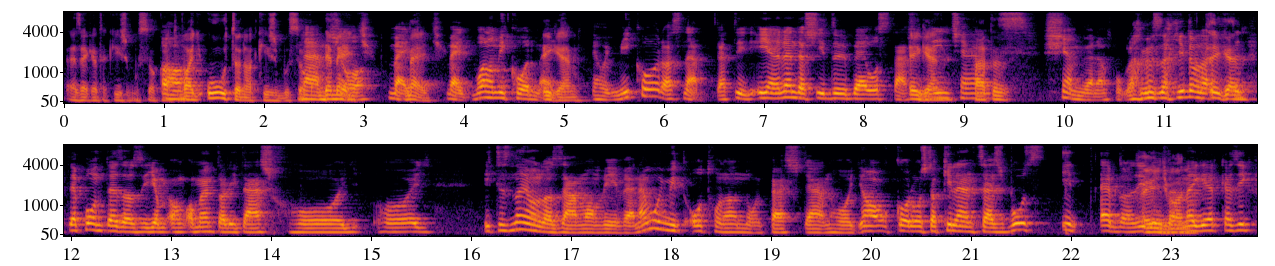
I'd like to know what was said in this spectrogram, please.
ezeket a kis buszokat, Aha. vagy úton a kis buszok, nem, de soha. megy. Megy. Megy. Megy. Valamikor megy. Igen. De hogy mikor, azt nem. Tehát így, ilyen rendes időbeosztás Igen. nincsen. Hát ez... Semmivel nem foglalkoznak itt. Igen. De, de pont ez az így a, a, a mentalitás, hogy, hogy itt ez nagyon lazán van véve. Nem úgy, mint otthon annól Pesten, hogy ja, akkor most a 9-es busz itt ebben az időben megérkezik.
